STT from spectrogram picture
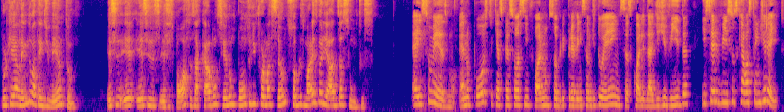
Porque além do atendimento, esses, esses, esses postos acabam sendo um ponto de informação sobre os mais variados assuntos. É isso mesmo. É no posto que as pessoas se informam sobre prevenção de doenças, qualidade de vida e serviços que elas têm direito.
